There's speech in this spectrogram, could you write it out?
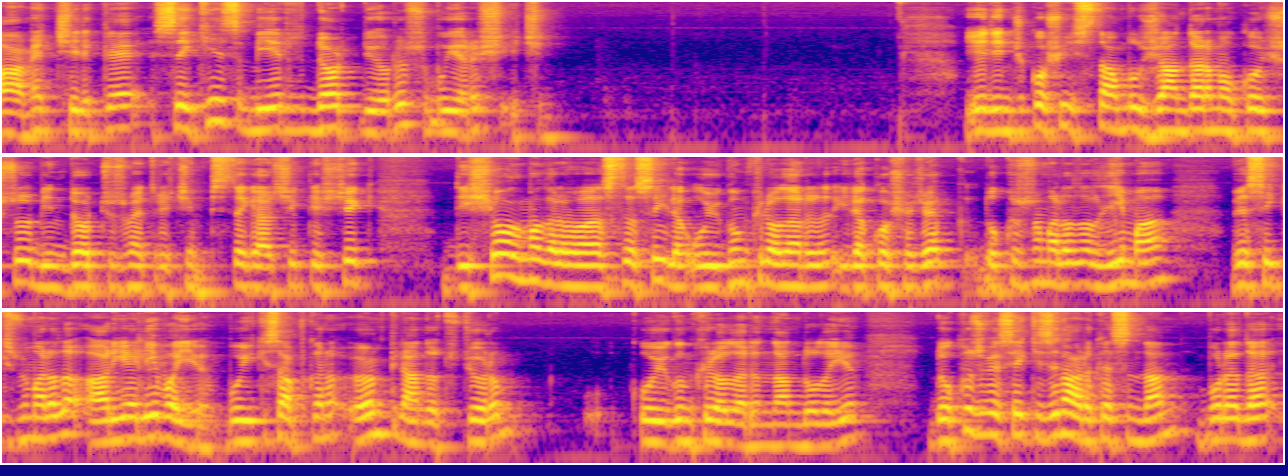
Ahmet Çelik'le 8-1-4 diyoruz bu yarış için. 7. koşu İstanbul Jandarma koşusu 1400 metre için pistte gerçekleşecek. Dişi olmaları vasıtasıyla uygun kiloları ile koşacak 9 numaralı Lima ve 8 numaralı Arya Liva'yı bu iki safkanı ön planda tutuyorum. Uygun kilolarından dolayı. 9 ve 8'in arkasından burada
